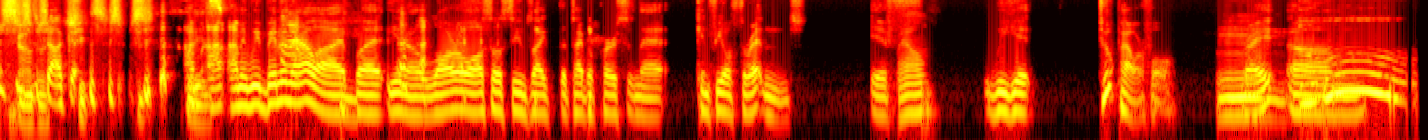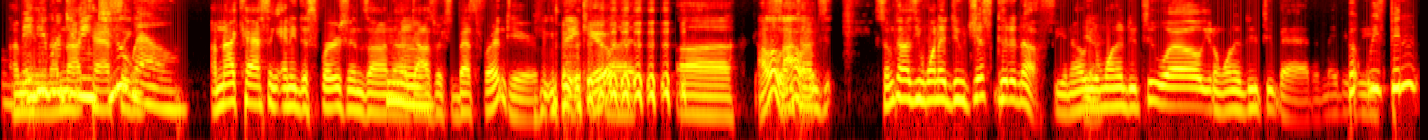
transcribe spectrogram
Shaka. I'm, I, I mean, we've been an ally, but you know, Laeral also seems like the type of person that can feel threatened if well, we get too powerful, Mm. right? Um, oh, I maybe we're I'm not doing too well. I'm not casting any dispersions on uh, Gosrick's best friend here. Thank you. But, uh, I'll allow sometimes, it. sometimes you want to do just good enough. You know, you don't want to do too well. You don't want to do too bad, and maybe but we, we've been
